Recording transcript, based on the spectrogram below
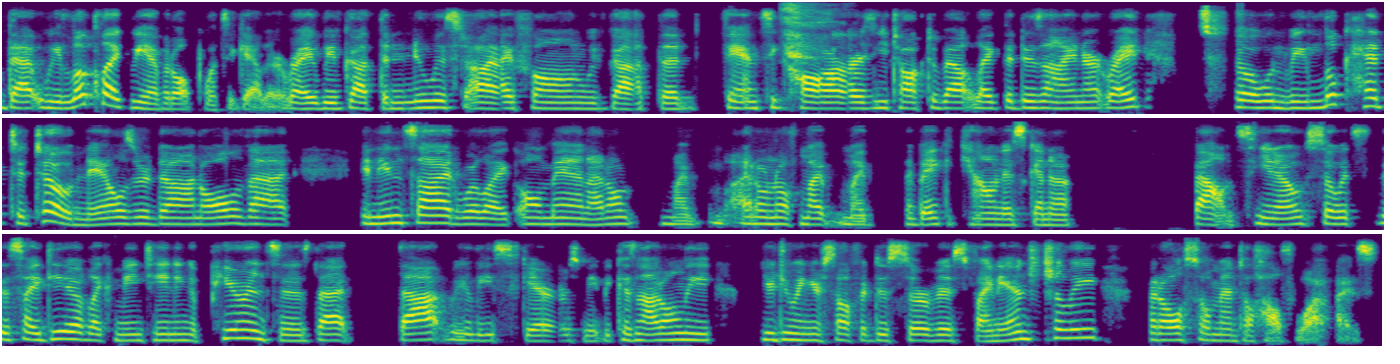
that we look like we have it all put together, right? We've got the newest iPhone, we've got the fancy cars. You talked about like the designer, right? So when we look head to toe, nails are done, all of that, and inside we're like, oh man, I don't my I don't know if my my, my bank account is gonna bounce, you know. So it's this idea of like maintaining appearances that that really scares me because not only you're doing yourself a disservice financially, but also mental health wise.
